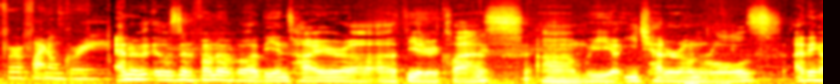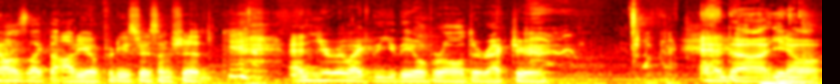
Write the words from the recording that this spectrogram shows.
for a final grade. and it it was in front of uh, the entire uh, uh, theater class. Um, we each had our own roles. I think I was like the audio producer or some shit, and you were like the, the overall director. And uh, you know,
